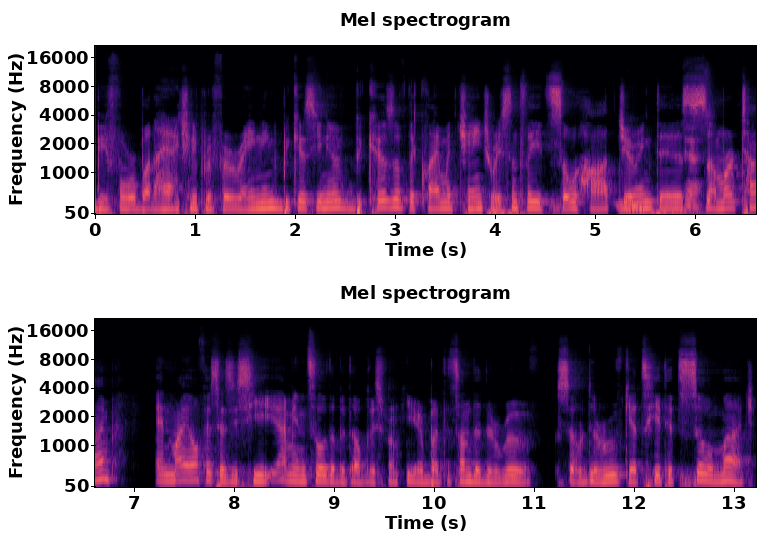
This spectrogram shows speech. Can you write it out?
before, but I actually prefer raining because you know because of the climate change recently, it's so hot during the Yeah. summertime. And my office, as you see, I mean, it's a little bit obvious from here, but it's under the roof. So the roof gets heated so much.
